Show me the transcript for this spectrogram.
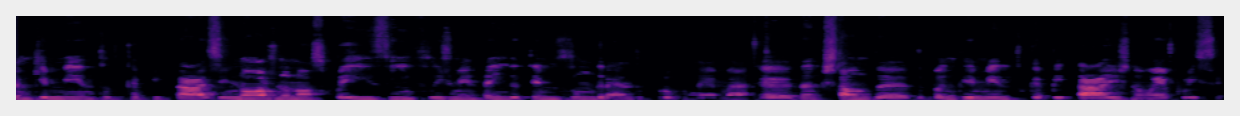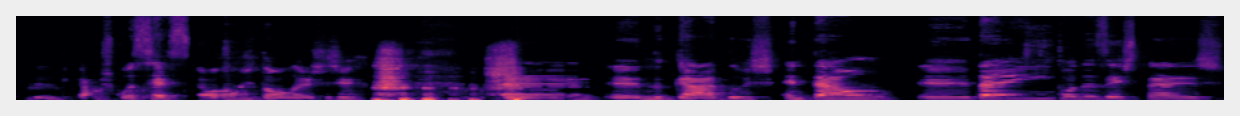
branqueamento de capitais e nós no nosso país infelizmente ainda temos um grande problema uh, na questão de, de branqueamento de capitais, não é? Por isso é que uhum. ficamos com acesso aos dólares uh, negados. Então, tem todas estas,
